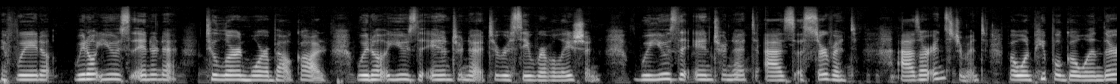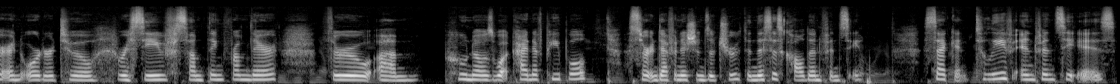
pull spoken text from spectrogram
If we don't we don't use the internet to learn more about God. We don't use the internet to receive revelation. We use the internet as a servant, as our instrument. But when people go in there in order to receive something from there through um, who knows what kind of people, certain definitions of truth, and this is called infancy. Second, to leave infancy is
